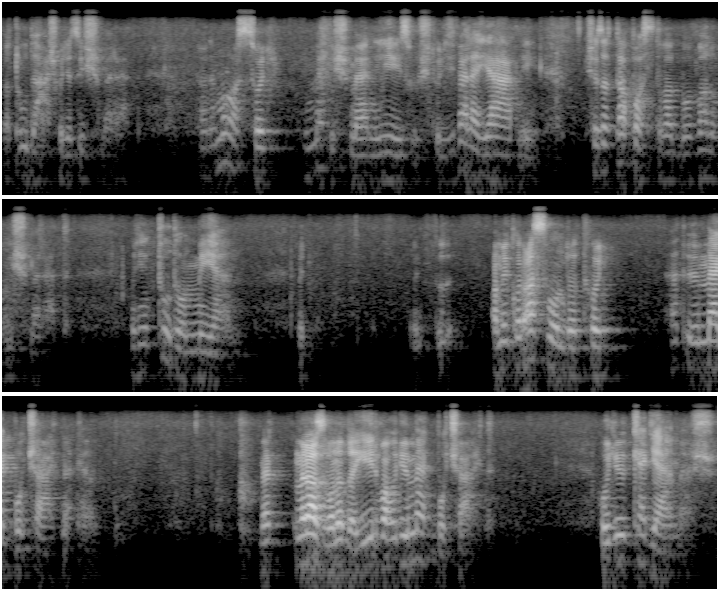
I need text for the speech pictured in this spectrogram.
a tudás vagy az ismeret. Hanem az, hogy megismerni Jézust, hogy vele járni. És ez a tapasztalatból való ismeret. Hogy én tudom milyen. Hogy, hogy, amikor azt mondod, hogy hát ő megbocsájt nekem. Mert, mert az van odaírva, hogy ő megbocsájt. Hogy ő kegyelmes.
